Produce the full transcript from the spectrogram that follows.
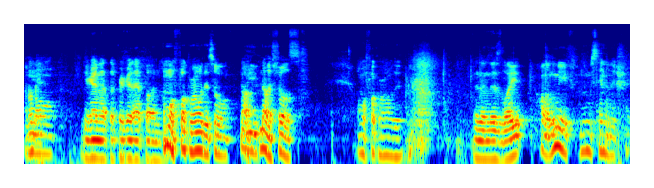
I don't know. You're gonna have to figure that button. I'm gonna fuck around with it, so. No, no, it shows. I'm gonna fuck around with it. And then there's light. Hold on, let me let me stand in this shit.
